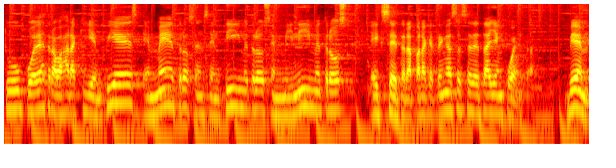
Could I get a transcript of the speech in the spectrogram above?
tú puedes trabajar aquí en pies, en metros, en centímetros, en milímetros, etcétera, para que tengas ese detalle en cuenta. Bien,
